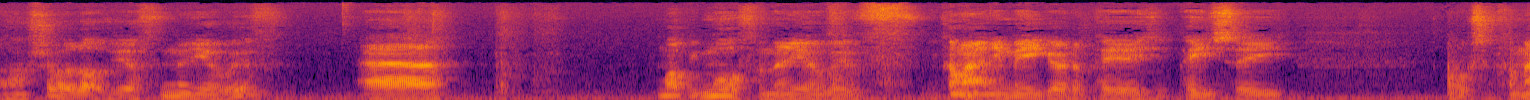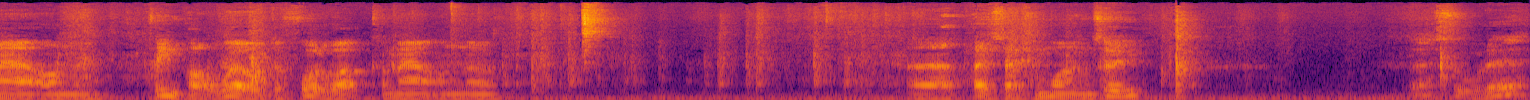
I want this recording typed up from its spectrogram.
I'm sure a lot of you are familiar with. Uh, might be more familiar with. Come out in Amiga the PC. Also come out on Theme Park World. The follow-up come out on the uh, PlayStation One and Two. That's all there.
